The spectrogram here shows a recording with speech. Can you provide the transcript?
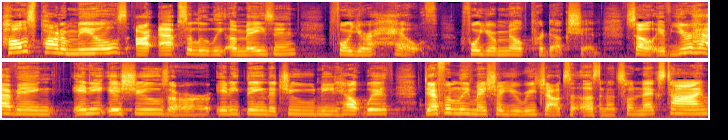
postpartum meals are absolutely amazing for your health for your milk production. So if you're having any issues or anything that you need help with, definitely make sure you reach out to us. And until next time,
